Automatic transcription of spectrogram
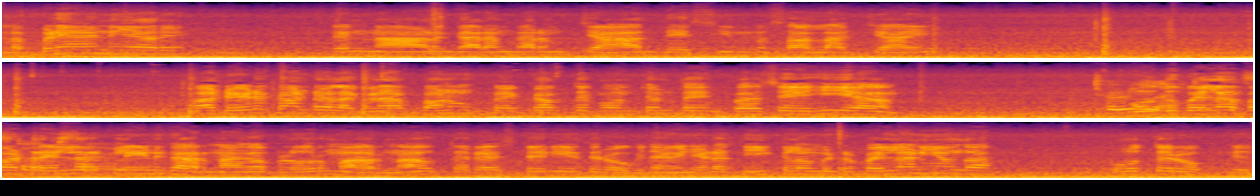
ਲੱਭਣਿਆ ਨਜ਼ਾਰੇ ਤੇ ਨਾਲ ਗਰਮ ਗਰਮ ਚਾਹ ਦੇਸੀ ਮਸਾਲਾ ਚਾਏ। ਆ ਡੇਢ ਘੰਟਾ ਲੱਗਣਾ ਆਪਾਂ ਨੂੰ ਪਿਕਅਪ ਤੇ ਪਹੁੰਚਣ ਤੇ। ਬਸ ਇਹੀ ਆ। ਉਸ ਤੋਂ ਪਹਿਲਾਂ ਆਪਾਂ ਟ੍ਰੇਲਰ. ਕਲੀਨ ਕਰਨਾਗਾ ਬਲੋਰ ਮਾਰਨਾ ਉੱਤੇ ਰੈਸਟ ਏਰੀਆ ਤੇ ਰੁਕ ਜਾਵਾਂਗੇ। ਜਿਹੜਾ 30 ਕਿਲੋਮੀਟਰ ਪਹਿਲਾਂ ਨਹੀਂ ਆਉਂਦਾ ਉਹ ਤੇ ਰੁਕ ਕੇ।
